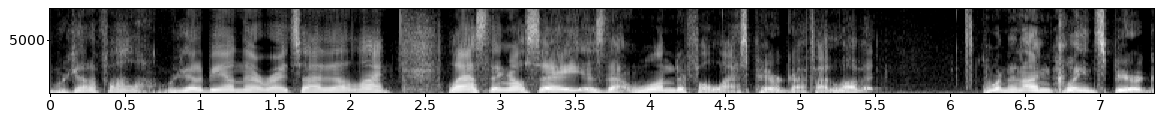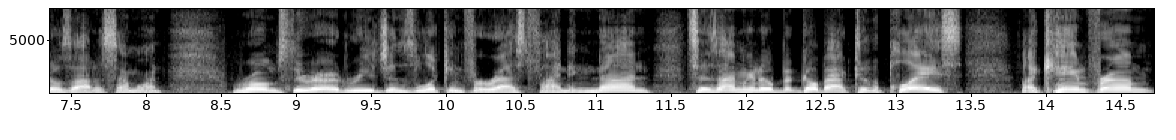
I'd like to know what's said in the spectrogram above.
we got to follow. We got to be on that right side of that line. Last thing I'll say is that wonderful last paragraph. I love it. when an unclean spirit goes out of someone, roams through arid regions looking for rest, finding none, says, I'm going to go back to the place I came from,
